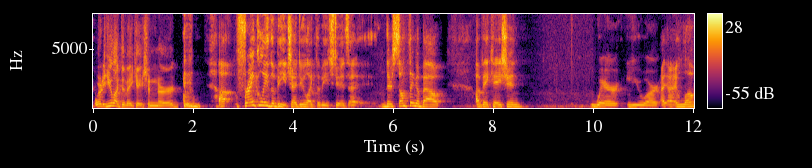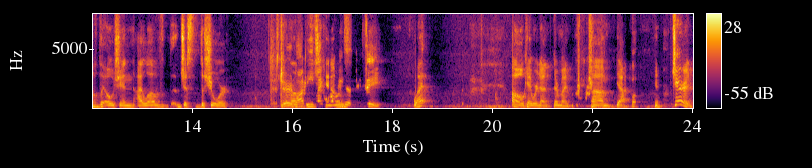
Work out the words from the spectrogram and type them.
where do you like to vacation, nerd? Frankly, the beach. I do like the beach too. It's uh, there's something about a vacation where you are. I, I love the ocean. I love just the shore. Jarod, love why do you like walking DC? What? Oh, okay, we're done. Never mind. Um, yeah. Well- Yeah. Jarod.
